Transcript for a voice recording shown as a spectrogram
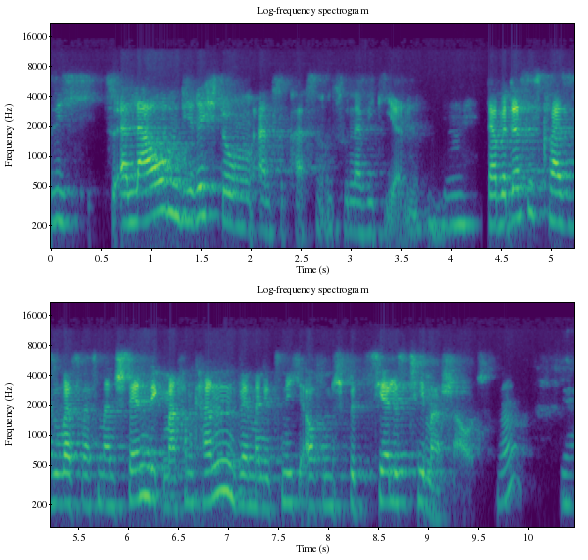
sich zu erlauben, die Richtungen anzupassen und zu navigieren. Mhm. Ich glaube, das ist quasi sowas, was man ständig machen kann, wenn man jetzt nicht auf ein spezielles Thema schaut. Ne? Ja.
